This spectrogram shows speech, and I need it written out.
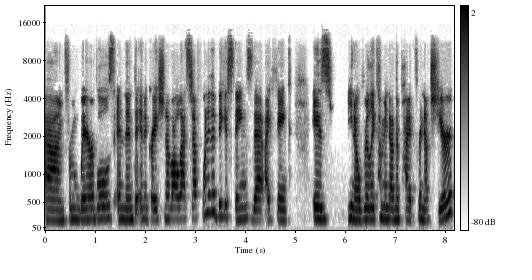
um, from wearables and then the integration of all that stuff one of the biggest things that i think is you know really coming down the pipe for next year.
